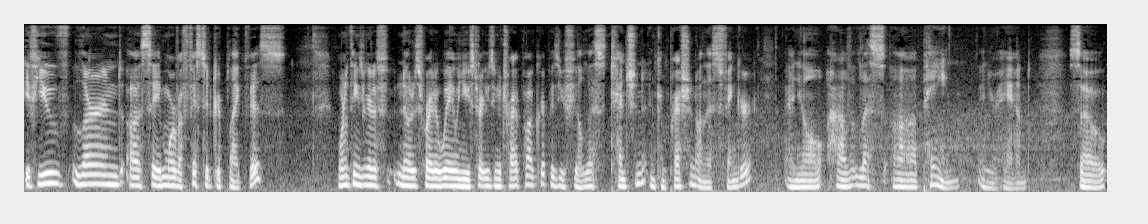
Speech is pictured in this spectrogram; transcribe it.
If you've learned, uh, say, more of a fisted grip like this, one of the things you're going to notice right away when you start using a tripod grip is you feel less tension and compression on this finger, and you'll have less uh, pain in your hand. So,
